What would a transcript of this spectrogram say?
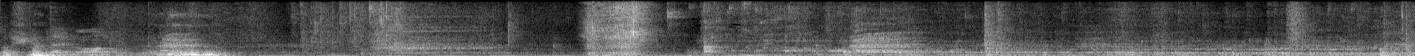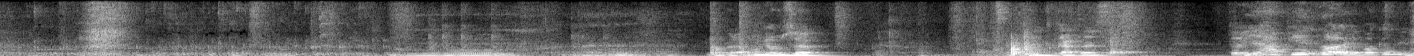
coś innego. Dobra, mówią, że wódka to jest... To jest, Ja pierdolę, nie mogę mówić.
